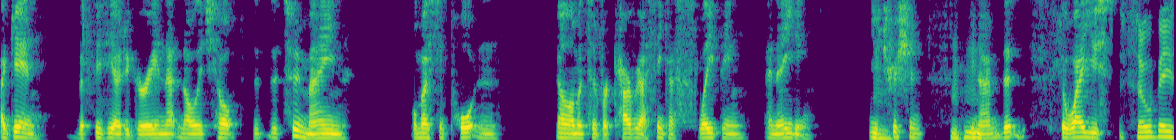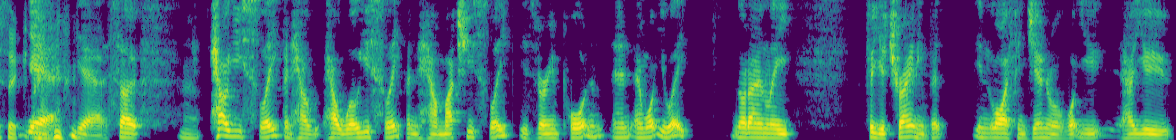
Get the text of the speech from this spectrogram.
again, the physio degree and that knowledge helped. The, the two main or most important elements of recovery, I think, are sleeping and eating. Mm. nutrition. Mm-hmm. You know, the, the way you so basic. yeah, yeah. So yeah. how you sleep and how how well you sleep and how much you sleep is very important, and and what you eat, not only for your training, but in life in general. What you how you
